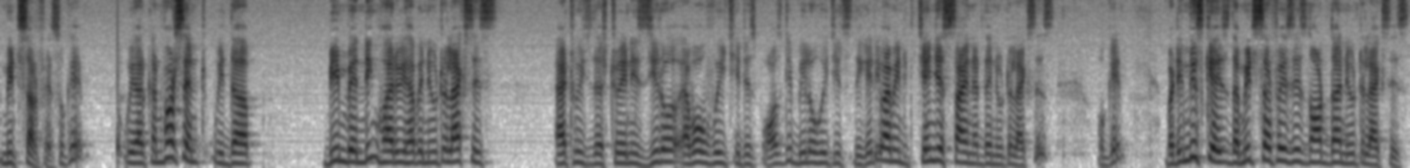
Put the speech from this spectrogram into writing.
mid surface. Okay. We are conversant with the beam bending where we have a neutral axis at which the strain is 0 above which it is positive below which it is negative I mean it changes sign at the neutral axis. Okay. But in this case the mid surface is not the neutral axis.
